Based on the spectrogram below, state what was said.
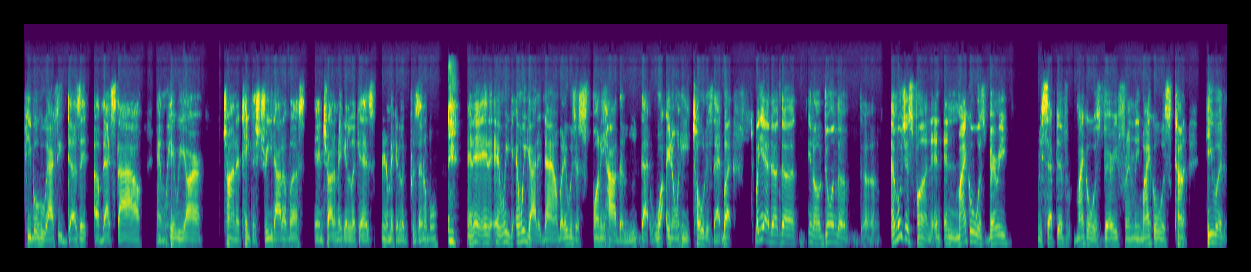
people who actually does it of that style, and here we are trying to take the street out of us and try to make it look as you know make it look presentable. And, and and we and we got it down but it was just funny how the that you know when he told us that. But but yeah the the you know doing the the and it was just fun. And and michael was very receptive. Michael was very friendly. Michael was kind of he would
